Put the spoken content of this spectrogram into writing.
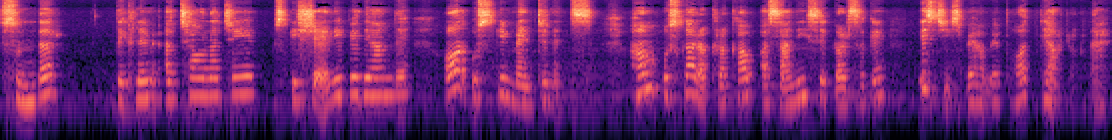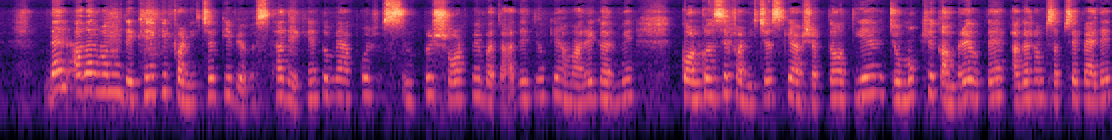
सुंदर दिखने में अच्छा होना चाहिए, उसकी शैली पे ध्यान दें और उसकी मेंटेनेंस हम उसका रख रखाव आसानी से कर सकें, इस चीज़ पे हमें बहुत ध्यान रखना है। देन अगर हम देखें कि फर्नीचर की व्यवस्था देखें तो मैं आपको सिंपल शॉर्ट में बता देती हूँ कि हमारे घर में कौन कौन से फर्नीचर्स की आवश्यकता होती है, जो मुख्य कमरे होते हैं। अगर हम सबसे पहले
